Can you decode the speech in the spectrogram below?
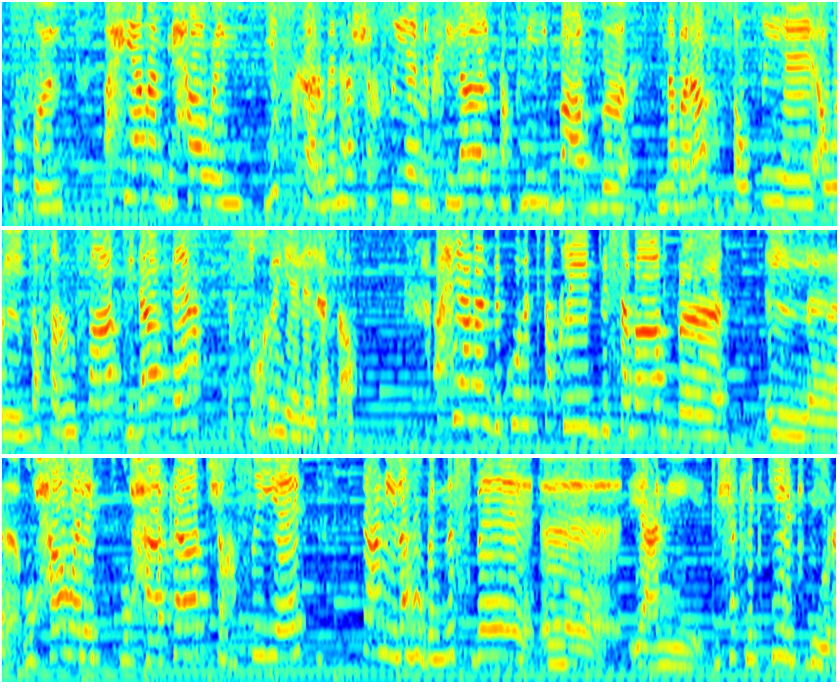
الطفل. أحيانا بيحاول يسخر من هالشخصية من خلال تقليد بعض النبرات الصوتية أو التصرفات بدافع السخرية للأسف. أحيانا بيكون التقليد بسبب محاولة محاكاة شخصية تعني له بالنسبة آه، يعني بشكل كتير كبير.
